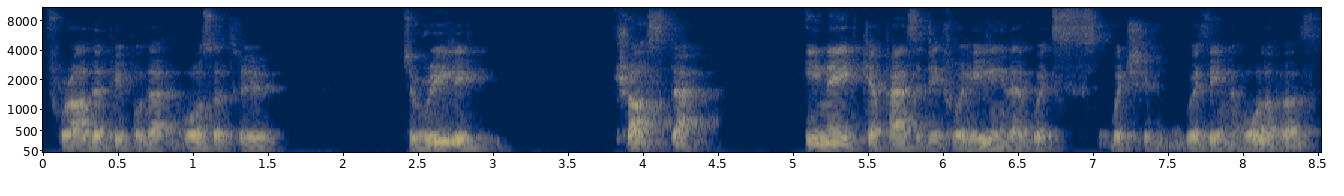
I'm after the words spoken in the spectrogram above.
for other people that also to to really trust that innate capacity for healing that which which within all of us.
